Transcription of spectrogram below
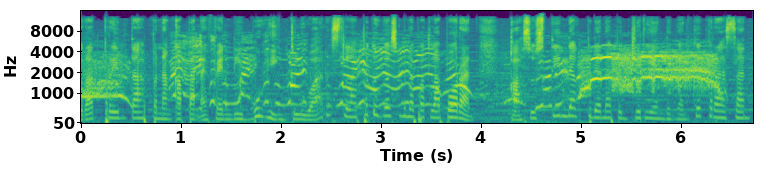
Surat perintah penangkapan Effendi Buhing keluar setelah petugas mendapat laporan kasus tindak pidana pencurian dengan kekerasan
